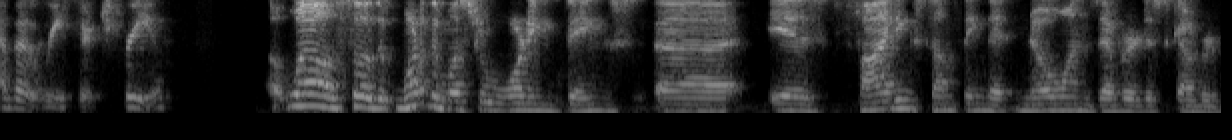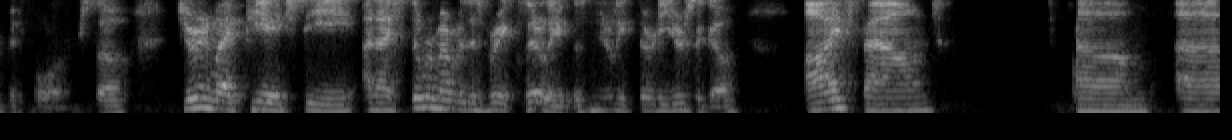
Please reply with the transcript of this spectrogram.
about research for you? Well, so the, one of the most rewarding things uh, is finding something that no one's ever discovered before. So during my PhD, and I still remember this very clearly, it was nearly 30 years ago, I found um, uh,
